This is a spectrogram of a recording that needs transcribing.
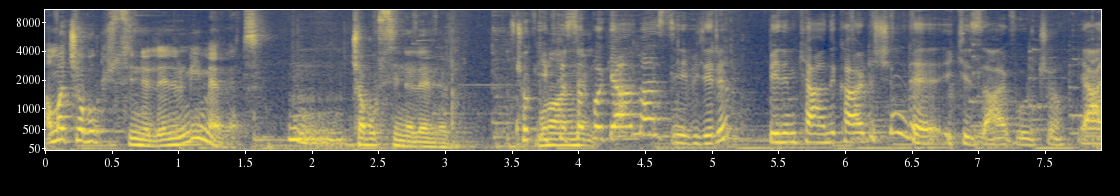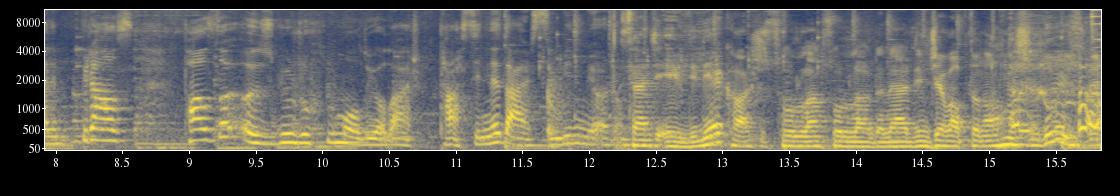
Ama çabuk sinirlenir miyim? Evet. Çabuk sinirlenirim. Çok Bunu ipi annem- sapa gelmez diyebilirim. Benim kendi kardeşim de ikizler burcu. Yani biraz fazla özgür ruhlu mu oluyorlar? Tahsin ne dersin bilmiyorum. Sence evliliğe karşı sorulan sorularda verdiğin cevaptan anlaşıldı mı işte?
